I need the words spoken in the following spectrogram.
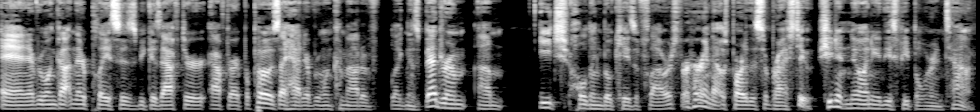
And everyone got in their places because after, after I proposed, I had everyone come out of Legna's bedroom, um, each holding bouquets of flowers for her. And that was part of the surprise too. She didn't know any of these people were in town.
